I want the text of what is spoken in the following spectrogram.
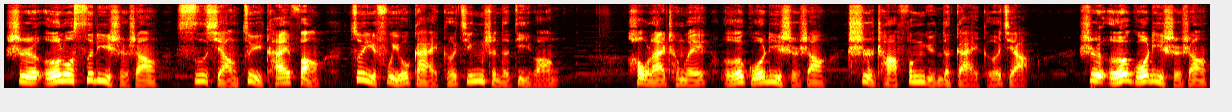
是俄罗斯历史上思想最开放、最富有改革精神的帝王。后来成为俄国历史上叱咤风云的改革家，是俄国历史上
